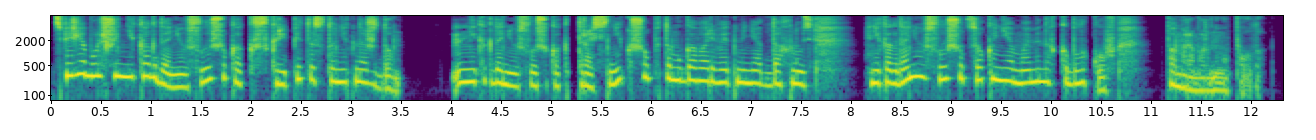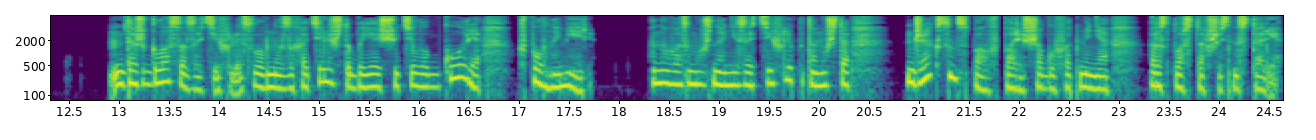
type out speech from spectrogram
Теперь я больше никогда не услышу, как скрипит и стонет наш дом. Никогда не услышу, как тростник шепотом уговаривает меня отдохнуть. Никогда не услышу цоканье маминых каблуков по мраморному полу. Даже голоса затихли, словно захотели, чтобы я ощутила горе в полной мере. Но, возможно, они затихли, потому что Джексон спал в паре шагов от меня, распластавшись на столе.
